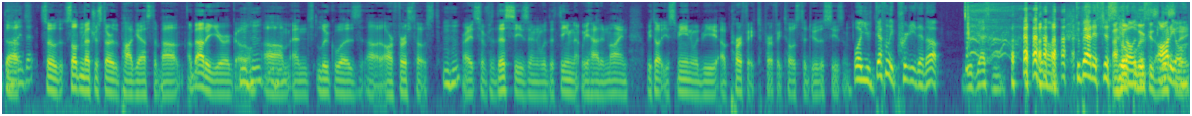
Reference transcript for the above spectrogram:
The- behind that. So Sultan Metro started the podcast about about a year ago, Mm-hmm, um, and Luke was uh, our first host, Mm-hmm. right? So for this season, with the theme that we had in mind, we thought Yasmin would be a perfect perfect host to do this season. Well, you definitely prettied it up with Yasmin. you know, too bad it's just I you know Luke just is audio.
